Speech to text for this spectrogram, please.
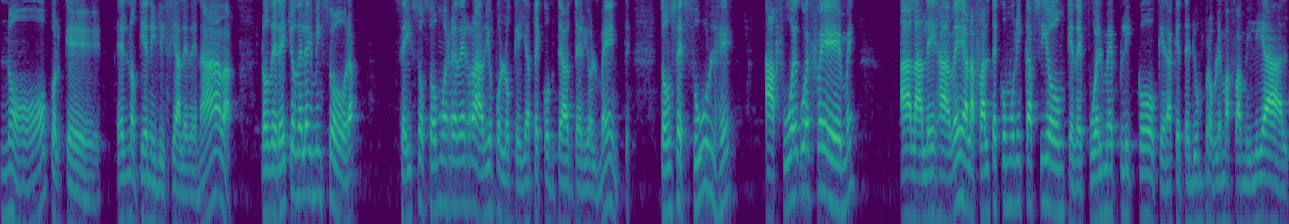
No, porque él no tiene iniciales de nada. Los derechos de la emisora se hizo Somos RD Radio por lo que ya te conté anteriormente. Entonces surge a Fuego FM, a la alejadez, a la falta de comunicación, que después me explicó que era que tenía un problema familiar,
